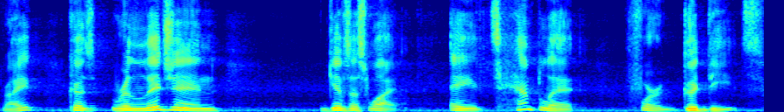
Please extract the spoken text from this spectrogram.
right? Because religion gives us what? A template for good deeds.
